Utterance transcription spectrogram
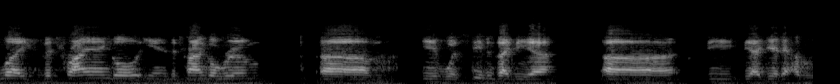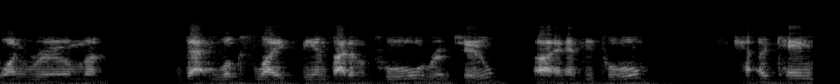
like the triangle in the triangle room, um, it was Steven's idea. Uh, the the idea to have one room that looks like the inside of a pool, room two, uh, an empty pool, ca- came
